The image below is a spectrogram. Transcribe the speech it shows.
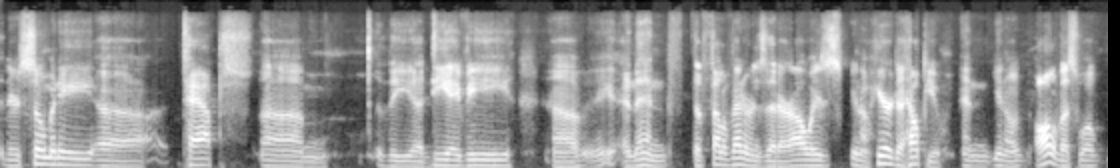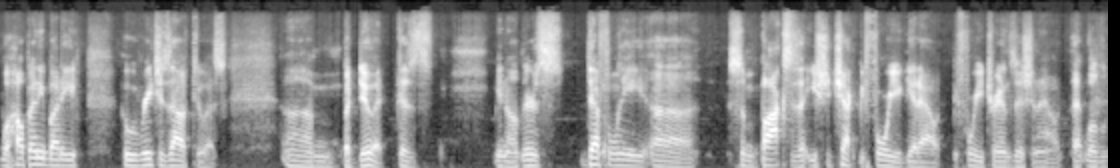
there's so many uh, taps, um, the uh, DAV, uh, and then the fellow veterans that are always, you know, here to help you. And you know, all of us will will help anybody who reaches out to us. Um, but do it because, you know, there's definitely uh, some boxes that you should check before you get out, before you transition out. That will.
